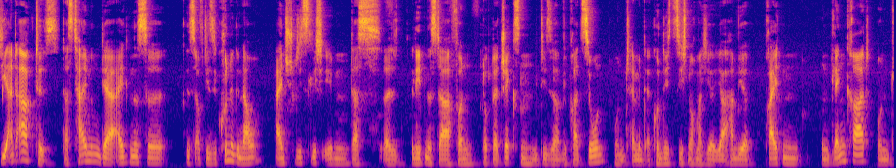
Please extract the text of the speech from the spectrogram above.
die Antarktis. Das Timing der Ereignisse ist auf die Sekunde genau einschließlich eben das äh, Erlebnis da von Dr. Jackson mit dieser Vibration. Und Hammond erkundigt sich nochmal hier, ja, haben wir breiten und Lenkrad und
